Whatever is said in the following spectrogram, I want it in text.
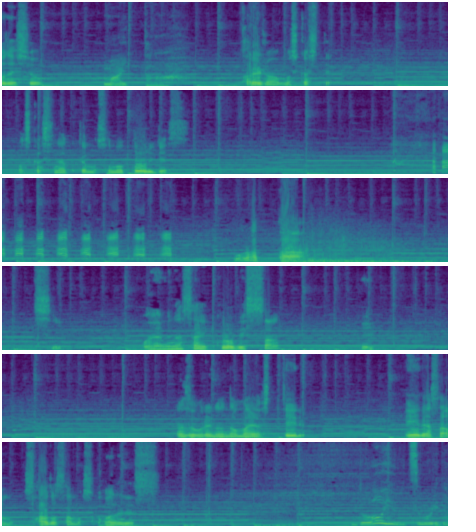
せんなんてことでしょう。参ったな。彼らはもしかして、もしかしなくてもその通りです。もらった。し、おやめなさい、クロビスさん。え？なぜ俺の名前を知っているエイダさんもサードさんもそこまでです。どういうつもりだ？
